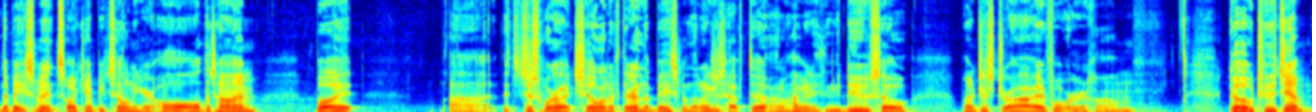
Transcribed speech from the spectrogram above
the basement, so I can't be chilling here all the time. But uh, it's just where I chill, and if they're in the basement, then I just have to. I don't have anything to do, so I might just drive or um, go to the gym.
